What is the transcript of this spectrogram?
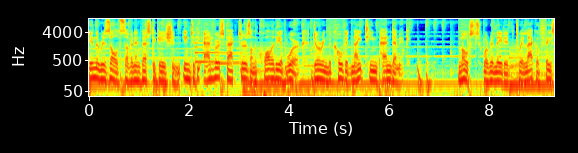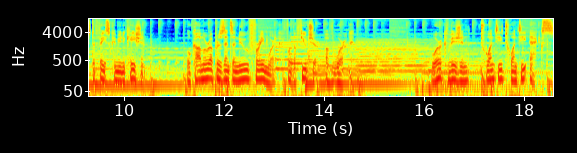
In the results of an investigation into the adverse factors on the quality of work during the COVID 19 pandemic, most were related to a lack of face to face communication. Okamura presents a new framework for the future of work Work Vision 2020X.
